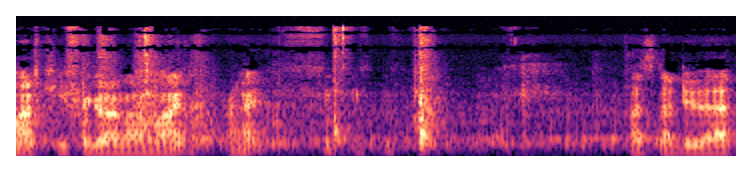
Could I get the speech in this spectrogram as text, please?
hotkey for going online, right? Let's not do that.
